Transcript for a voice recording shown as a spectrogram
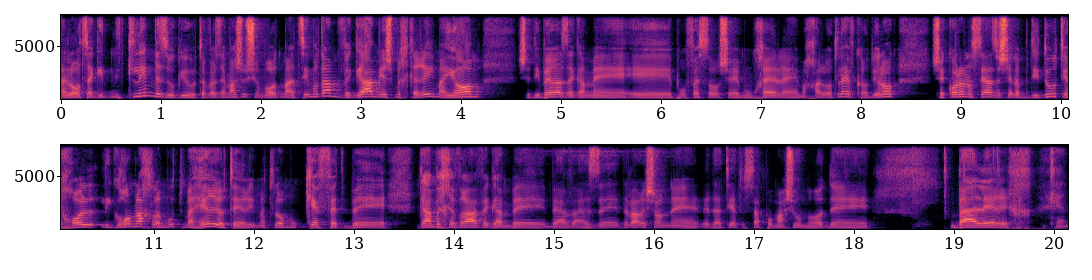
אני לא רוצה להגיד נתלים בזוגיות, אבל זה משהו שמאוד מעצים אותם, וגם יש מחקרים היום, שדיבר על זה גם אה, אה, פרופסור שמומחה למחלות לב, קרדיולוג, שכל הנושא הזה של הבדידות יכול לגרום לך למות מהר יותר, אם את לא מוקפת ב, גם בחברה וגם באהבה. אז אה, דבר ראשון, לדעתי את עושה פה משהו מאוד... בעל ערך. כן.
